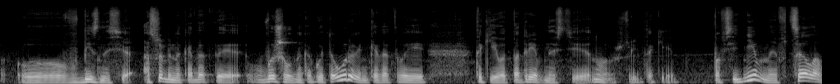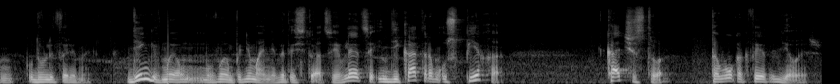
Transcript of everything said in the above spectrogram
э, в бизнесе, особенно когда ты вышел на какой-то уровень, когда твои такие вот потребности, ну, что ли, такие повседневные, в целом удовлетворены. Деньги, в моем, в моем понимании, в этой ситуации являются индикатором успеха, качества того, как ты это делаешь.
